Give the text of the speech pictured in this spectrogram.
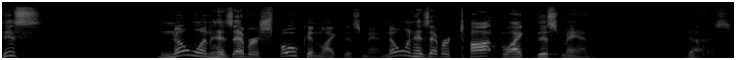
This, no one has ever spoken like this man. No one has ever taught like this man does.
